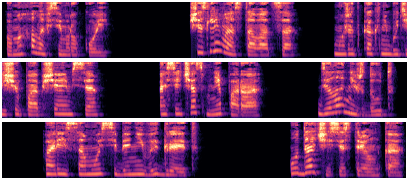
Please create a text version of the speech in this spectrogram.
помахала всем рукой. «Счастливо оставаться. Может, как-нибудь еще пообщаемся. А сейчас мне пора. Дела не ждут. Пари само себя не выиграет. Удачи, сестренка!»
